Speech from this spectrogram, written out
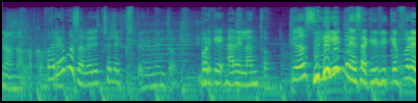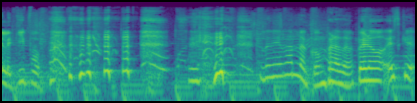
No, no lo compré. Podríamos haber hecho el experimento. Porque, adelanto, yo sí me sacrifiqué por el equipo. Sí, debí haberlo comprado. Pero es que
